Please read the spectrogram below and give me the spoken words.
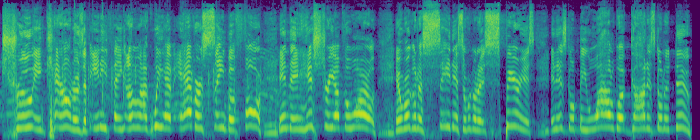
true encounters of anything unlike we have ever seen before in the history of the world. And we're going to see this and we're going to experience, and it's going to be wild what God is going to do.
